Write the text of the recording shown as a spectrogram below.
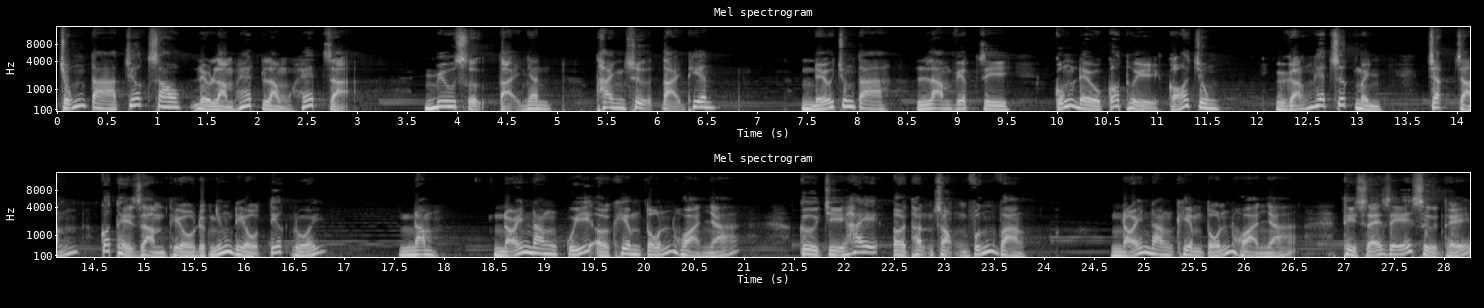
chúng ta trước sau đều làm hết lòng hết dạ. Mưu sự tại nhân, thành sự tại thiên. Nếu chúng ta làm việc gì cũng đều có thủy, có chung. Gắng hết sức mình chắc chắn có thể giảm thiểu được những điều tiếc nuối năm nói năng quý ở khiêm tốn hòa nhã cử chỉ hay ở thận trọng vững vàng nói năng khiêm tốn hòa nhã thì sẽ dễ xử thế.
